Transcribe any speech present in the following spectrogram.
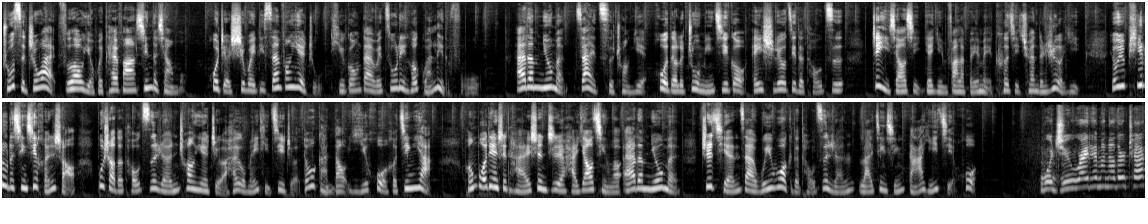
除此之外，Flow 也会开发新的项目，或者是为第三方业主提供代为租赁和管理的服务。Adam Newman 再次创业，获得了著名机构 A 十六 Z 的投资。这一消息也引发了北美科技圈的热议。由于披露的信息很少，不少的投资人、创业者还有媒体记者都感到疑惑和惊讶。彭博电视台甚至还邀请了 Adam Newman 之前在 WeWork 的投资人来进行答疑解惑。Would you write him another check?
